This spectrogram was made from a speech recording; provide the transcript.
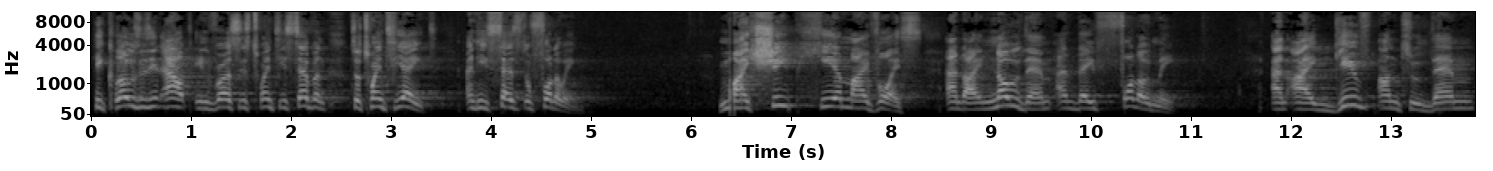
He closes it out in verses 27 to 28, and he says the following My sheep hear my voice, and I know them, and they follow me and I give unto them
